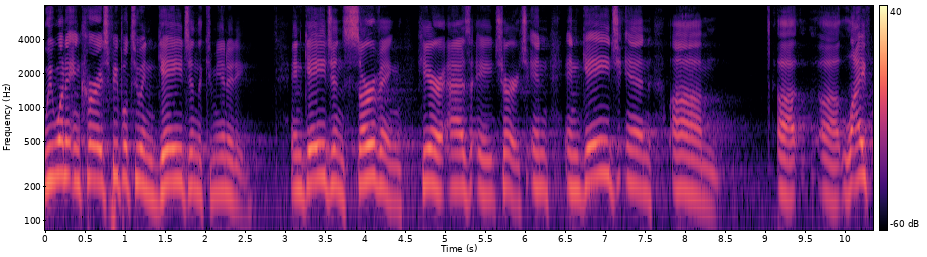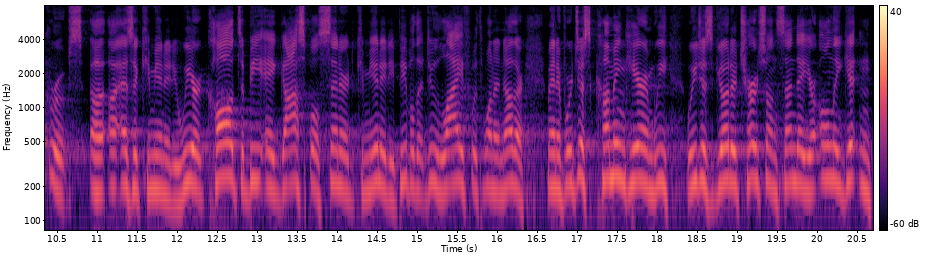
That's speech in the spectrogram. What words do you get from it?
we want to encourage people to engage in the community, engage in serving here as a church, and engage in um, uh, uh, life groups uh, uh, as a community. We are called to be a gospel centered community, people that do life with one another. Man, if we're just coming here and we, we just go to church on Sunday, you're only getting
